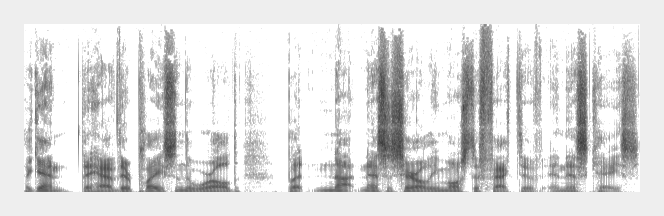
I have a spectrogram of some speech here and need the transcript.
Again, they have their place in the world, but not necessarily most effective in this case.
